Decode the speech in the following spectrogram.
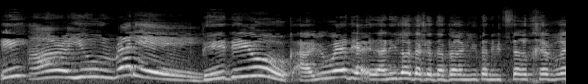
היא... Are you ready? בדיוק, are you ready? אני לא יודעת לדבר אנגלית, אני מצטערת חבר'ה,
